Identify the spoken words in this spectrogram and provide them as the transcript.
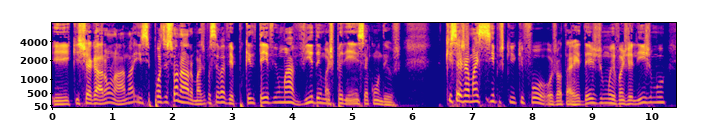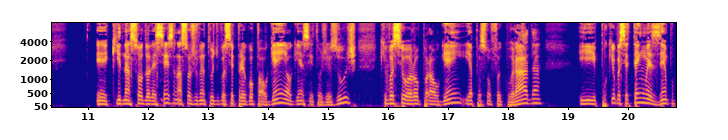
e que chegaram lá na, e se posicionaram. Mas você vai ver, porque ele teve uma vida e uma experiência com Deus que seja mais simples que, que for, o JR, desde um evangelismo eh, que na sua adolescência, na sua juventude você pregou para alguém, alguém aceitou Jesus, que você orou por alguém e a pessoa foi curada, e porque você tem um exemplo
